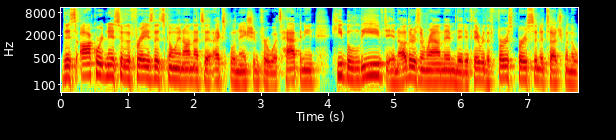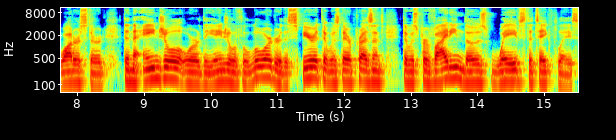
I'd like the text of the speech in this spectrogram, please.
this awkwardness of the phrase that's going on, that's an explanation for what's happening. He believed in others around them that if they were the first person to touch when the water stirred, then the angel or the angel of the Lord or the spirit that was there present that was providing those waves to take place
